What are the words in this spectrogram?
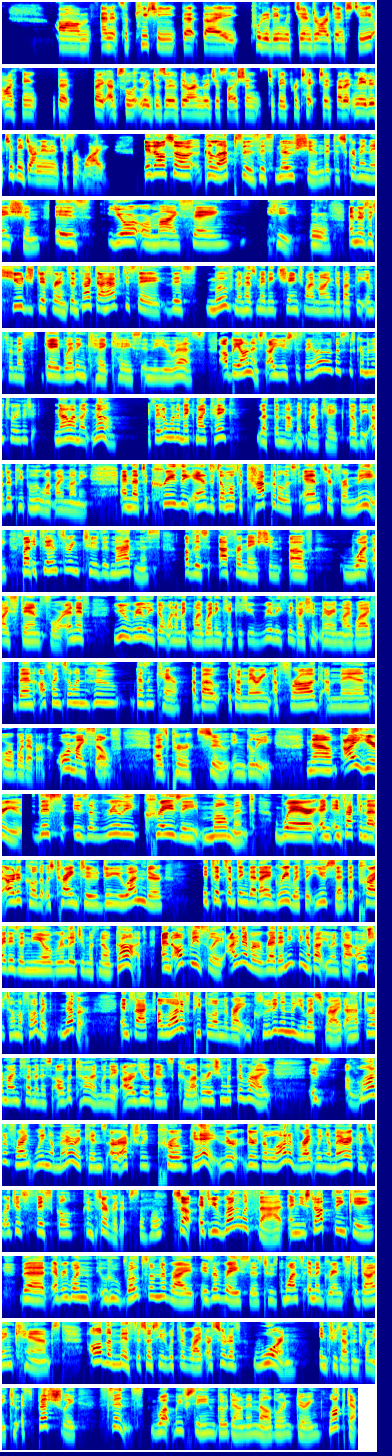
Um, and it's a pity that they put it in with gender identity. I think that they absolutely deserve their own legislation to be protected, but it needed to be done in a different way. It also collapses this notion that discrimination is your or my saying he. Mm. And there's a huge difference. In fact, I have to say, this movement has made me change my mind about the infamous gay wedding cake case in the US. I'll be honest, I used to think, oh, that's discriminatory. Now I'm like, no, if they don't want to make my cake, let them not make my cake. There'll be other people who want my money. And that's a crazy answer. It's almost a capitalist answer from me, but it's answering to the madness of this affirmation of what I stand for. And if you really don't want to make my wedding cake because you really think I shouldn't marry my wife, then I'll find someone who doesn't care about if I'm marrying a frog, a man, or whatever, or myself, as per Sue in Glee. Now, I hear you. This is a really crazy moment where, and in fact, in that article that was trying to do you under, it said something that I agree with that you said that pride is a neo religion with no God. And obviously, I never read anything about you and thought, oh, she's homophobic. Never. In fact, a lot of people on the right, including in the US right, I have to remind feminists all the time when they argue against collaboration with the right, is a lot of right wing Americans are actually pro gay. There, there's a lot of right wing Americans who are just fiscal conservatives. Mm-hmm. So if you run with that and you stop thinking that everyone who votes on the right is a racist who wants immigrants to die in camps, all the myths associated with the right are sort of worn in 2022, especially since what we've seen go down in Melbourne during lockdown.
